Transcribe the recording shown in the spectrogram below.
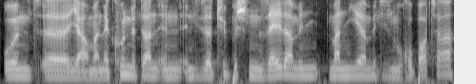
Und äh, ja, man erkundet dann in, in dieser typischen Zelda-Manier mit diesem Roboter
